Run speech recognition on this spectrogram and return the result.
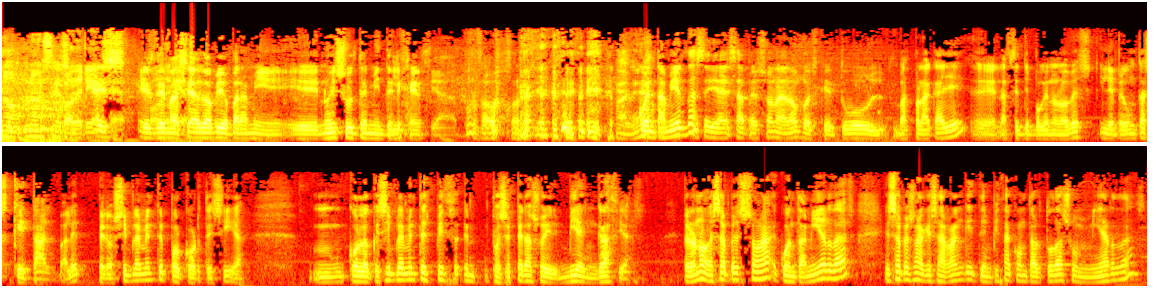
No, no es eso. Podría Es, ser. es podría demasiado obvio para mí. eh, no insulten mi inteligencia, por favor. Vale. Cuenta mierda sería esa persona, ¿no? Pues que tú vas por la calle, eh, hace tiempo que no lo ves, y le preguntas qué tal, ¿vale? Pero simplemente por cortesía. Mm, Con lo que simplemente eh, pues esperas oír, bien, gracias. Pero no, esa persona cuenta mierdas, esa persona que se arranca y te empieza a contar todas sus mierdas.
